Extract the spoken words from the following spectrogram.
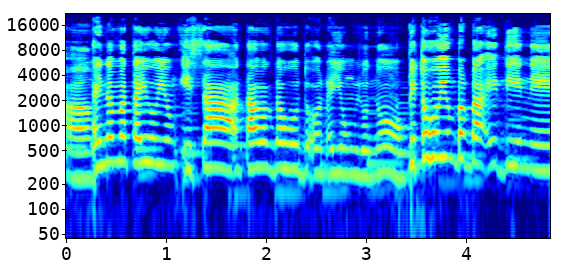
ang ay namatay ho yung isa. Ang tawag daw ho doon ay yung luno. Pito ho yung babae din eh,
